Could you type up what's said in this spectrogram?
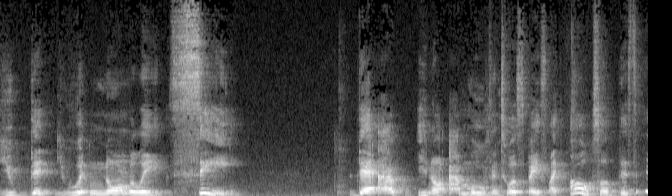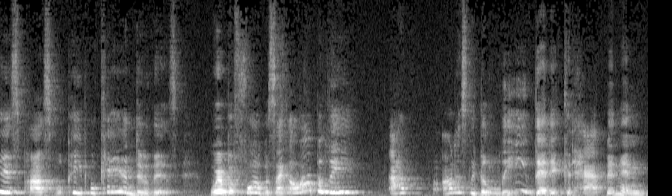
you that you wouldn't normally see that I, you know, I moved into a space like, oh, so this is possible. People can do this. Where before it was like, oh, I believe, I honestly believe that it could happen and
